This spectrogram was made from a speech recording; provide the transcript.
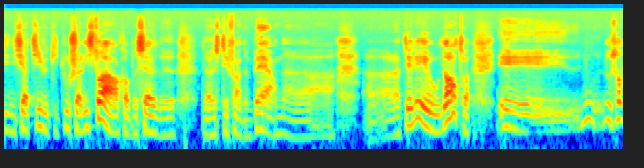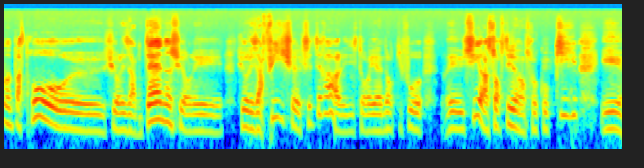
initiatives qui touchent à l'histoire, comme celle de, Stéphane Bern à, la télé ou d'autres, et nous ne sommes pas trop euh, sur les antennes, sur les, affiches, etc., les historiens. Donc il faut réussir à sortir de notre coquille et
